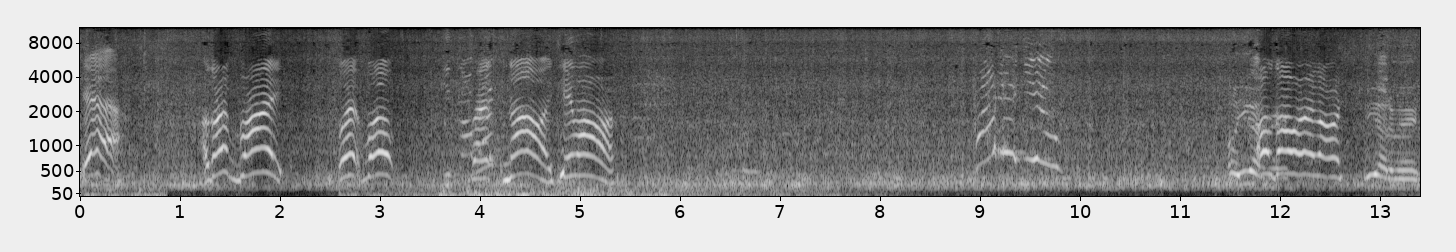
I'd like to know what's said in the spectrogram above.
Yeah. I got a bite. But, well, but no, it came off. How did you? Oh, you Oh, got it, got man. one, I got one. You got it, man.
